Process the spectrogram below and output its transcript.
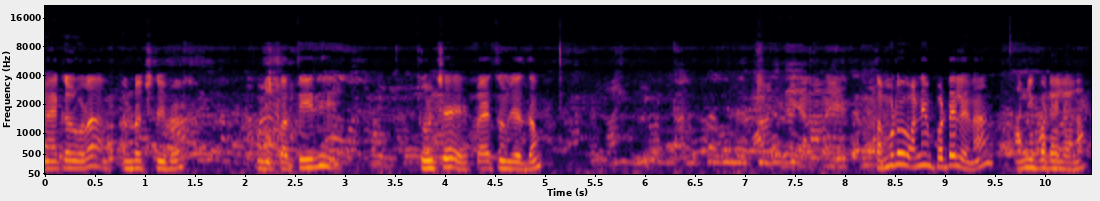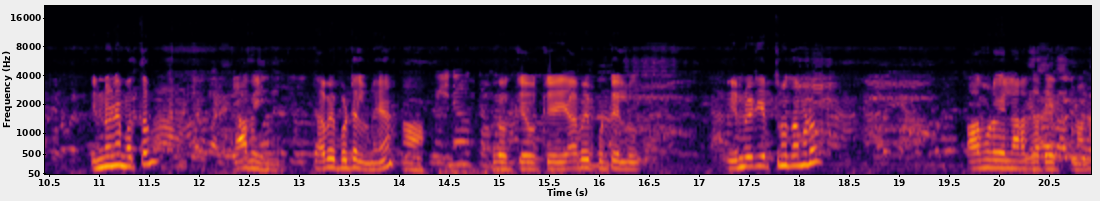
మేకలు కూడా అన్నీ వచ్చినాయి ఫ్రెండ్స్. మనం ప్రతిదీ చూసే ప్రయత్నం చేద్దాం. తమ్ముడు అన్నీ పొట్టేలేనా? అన్ని పొట్టేలేనా? ఎన్నున్నాయి మొత్తం? యాభై. యాభై పొట్టేలు ఉన్నాయా. Okay okay. యాభై పొట్టేలు. ఏం రేట్ చెప్తున్నావు తమ్ముడు? పదమూడు వేలన్నర జత చెప్తున్నాను.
